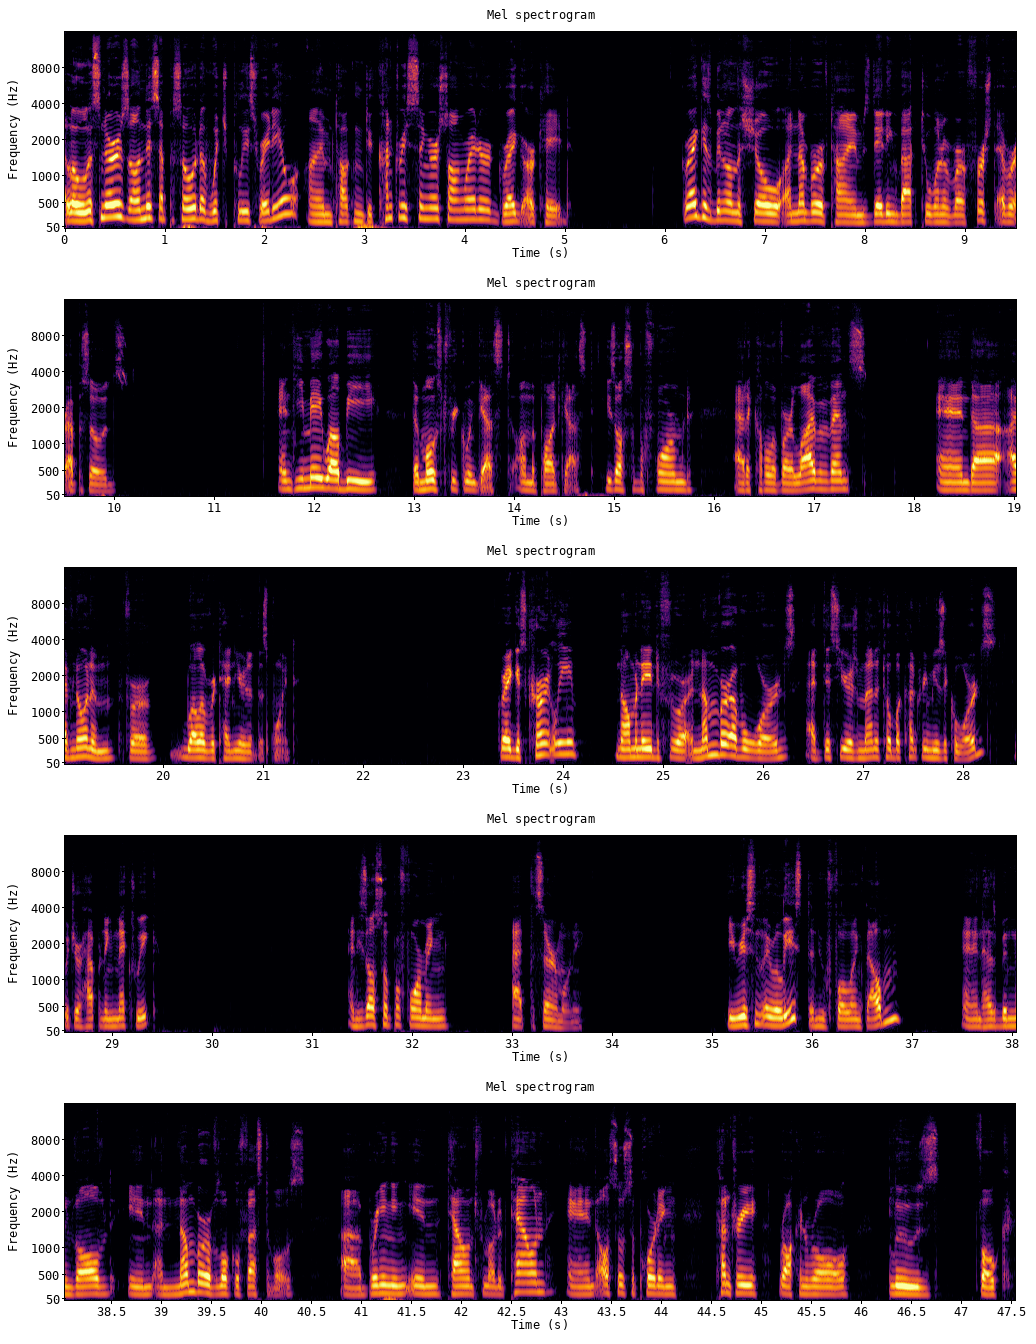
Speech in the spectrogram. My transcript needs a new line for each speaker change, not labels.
Hello, listeners. On this episode of Witch Police Radio, I'm talking to country singer songwriter Greg Arcade. Greg has been on the show a number of times, dating back to one of our first ever episodes, and he may well be the most frequent guest on the podcast. He's also performed at a couple of our live events, and uh, I've known him for well over 10 years at this point. Greg is currently nominated for a number of awards at this year's Manitoba Country Music Awards, which are happening next week. And he's also performing at the ceremony. He recently released a new full length album and has been involved in a number of local festivals, uh, bringing in talent from out of town and also supporting country, rock and roll, blues, folk,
